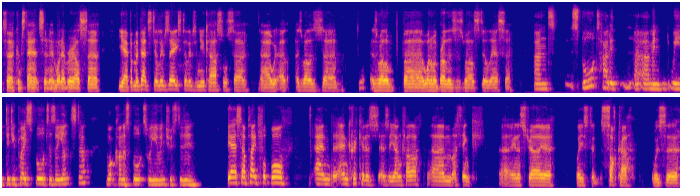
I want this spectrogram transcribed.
circumstance and, and whatever else. So yeah, but my dad still lives there. He still lives in Newcastle. So uh, we, uh, as well as uh, as well as uh, one of my brothers as well still there. So and sport, how did I mean? We did you play sport as a youngster? What kind of sports were you interested in? Yeah, so I played football and and cricket as as a young fella. Um, I think uh, in Australia we used to soccer was the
